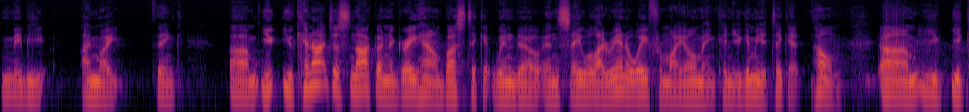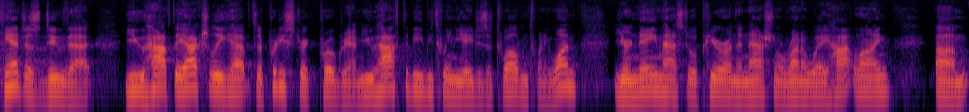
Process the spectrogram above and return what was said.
maybe I might think, um, you, you cannot just knock on the Greyhound bus ticket window and say, Well, I ran away from Wyoming. Can you give me a ticket home? Um, you, you can't just do that. You have to actually have, it's a pretty strict program. You have to be between the ages of 12 and 21. Your name has to appear on the National Runaway Hotline. Um,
